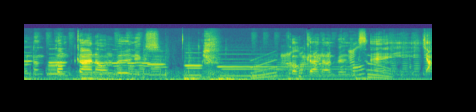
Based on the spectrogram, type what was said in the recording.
Und dann kommt keiner und will nichts. kommt keiner und will nichts. Äh, ja.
